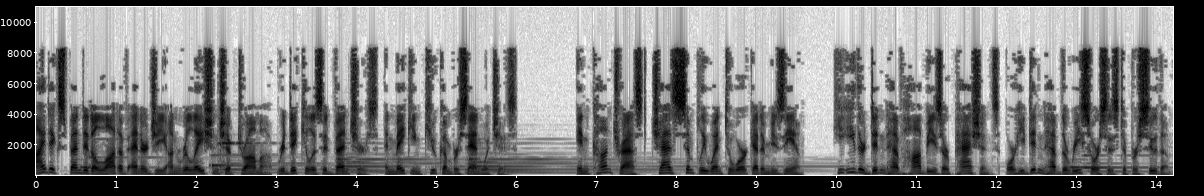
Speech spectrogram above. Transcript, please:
I'd expended a lot of energy on relationship drama, ridiculous adventures, and making cucumber sandwiches. In contrast, Chaz simply went to work at a museum. He either didn't have hobbies or passions, or he didn't have the resources to pursue them.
